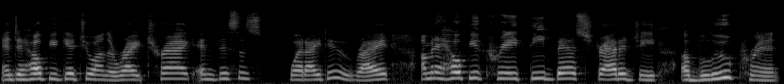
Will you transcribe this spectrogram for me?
and to help you get you on the right track. And this is what i do right? I'm going to help you create the best strategy a blueprint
